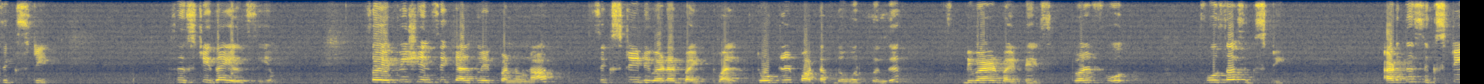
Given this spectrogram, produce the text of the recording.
sixty sixty தான் எல்சிஎம் ஸோ எஃபிஷியன்சி கால்குலேட் பண்ணோம்னா sixty divided by twelve total part of the work வந்து divided by days twelve four four are sixty அடுத்து சிக்ஸ்டி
